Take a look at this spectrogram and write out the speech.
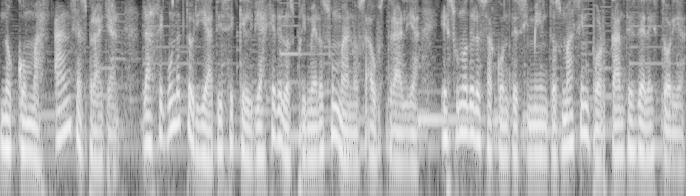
No con más ansias, Brian. La segunda teoría dice que el viaje de los primeros humanos a Australia es uno de los acontecimientos más importantes de la historia,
